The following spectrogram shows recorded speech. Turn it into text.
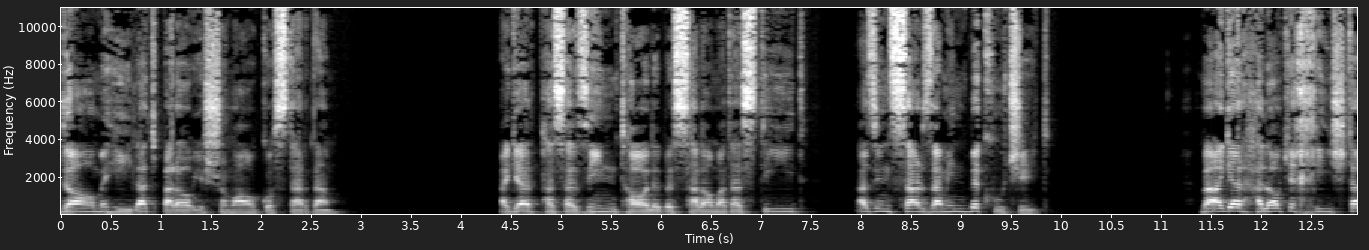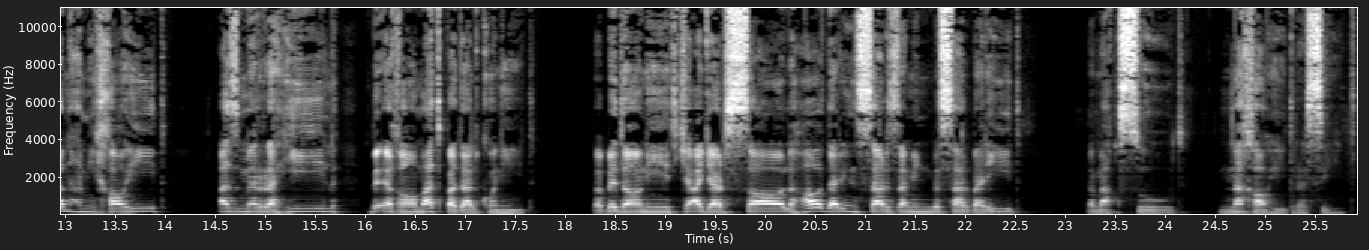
دام حیلت برای شما گستردم. اگر پس از این طالب سلامت هستید از این سرزمین بکوچید و اگر هلاک خویشتن همی خواهید عزم رحیل به اقامت بدل کنید. و بدانید که اگر سالها در این سرزمین به سر برید به مقصود نخواهید رسید.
